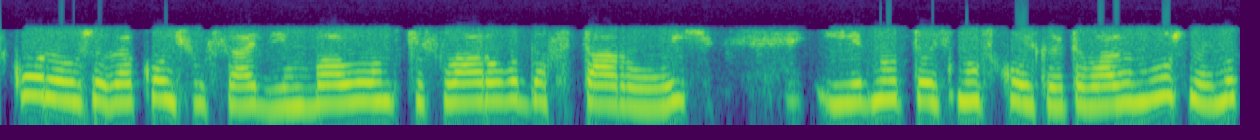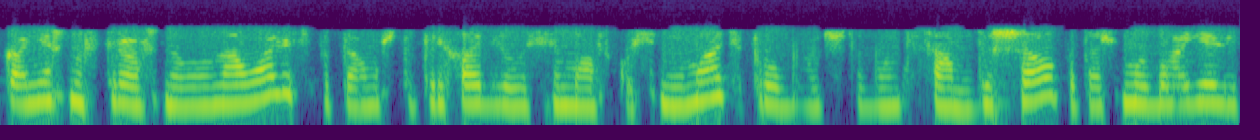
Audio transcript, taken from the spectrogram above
скорой уже закончился один баллон кислорода, второй – и, ну, то есть, насколько это возможно. И мы, конечно, страшно волновались, потому что приходилось и маску снимать, пробовать, чтобы он сам дышал, потому что мы боялись,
